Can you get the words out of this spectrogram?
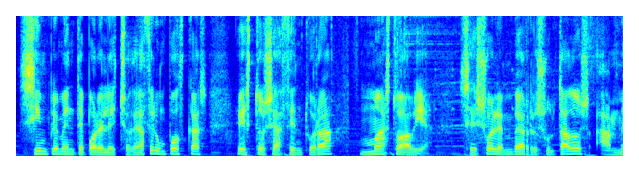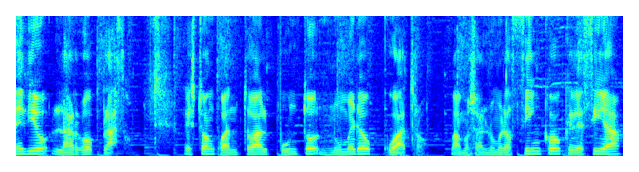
simplemente por el hecho de hacer un podcast, esto se acentuará más todavía. Se suelen ver resultados a medio largo plazo. Esto en cuanto al punto número 4. Vamos al número 5 que decía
